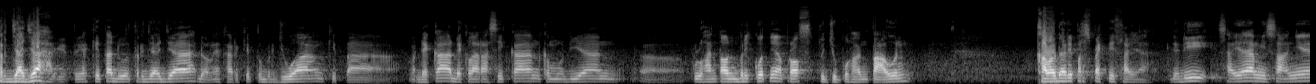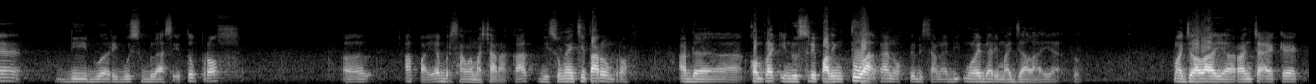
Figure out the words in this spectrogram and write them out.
Terjajah gitu ya. Kita dulu terjajah, Don Ekarik itu berjuang, kita merdeka, deklarasikan, kemudian eh, puluhan tahun berikutnya Prof, 70-an tahun. Kalau dari perspektif saya. Jadi saya misalnya di 2011 itu Prof eh, apa ya bersama masyarakat di Sungai Citarum, Prof. Ada komplek industri paling tua kan waktu di sana di- mulai dari Majalaya tuh. Majalaya, Ranca Ekek,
